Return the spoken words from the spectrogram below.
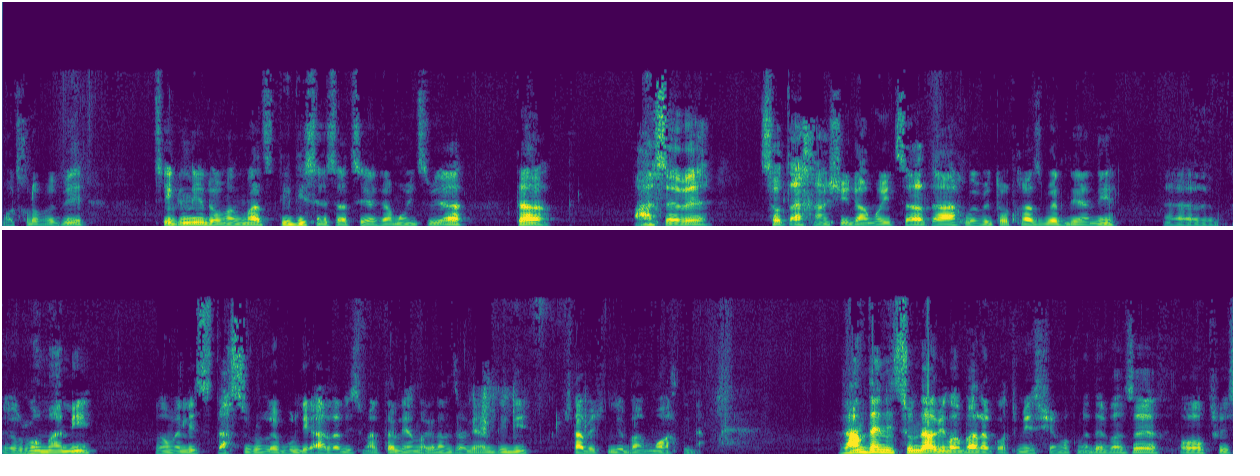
მოთხრობები ციგნი, რომელმაც დიდი სენსაცია გამოიწვია და ასევე ცოტა ხანში გამოიცა დაახლოებით 400 გვერდიანი რომანი, რომელიც დასრულებული არ არის მართალია, მაგრამ ძალიან დიდი შთაბეჭდილება მოახდინა. რამდენიც უნდა ვილაპარაკოთ მის შემოქმედებაზე, ყოველთვის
